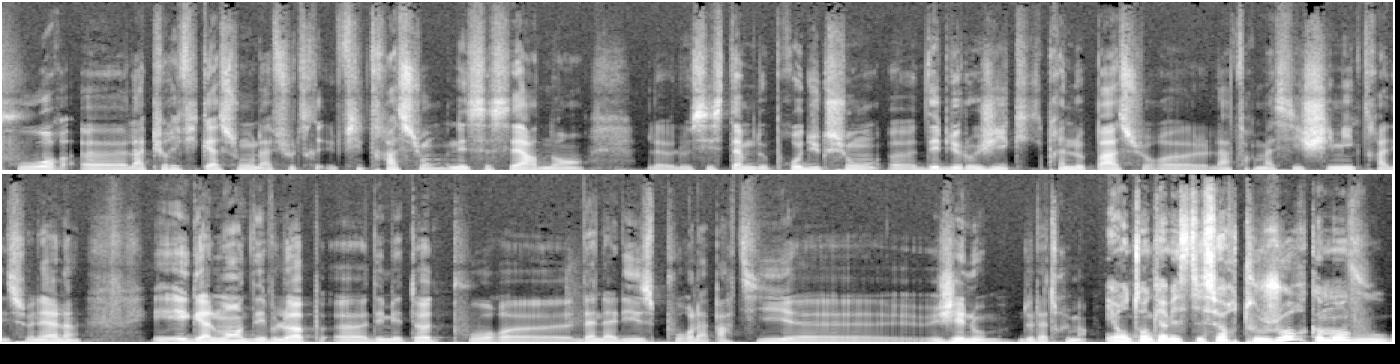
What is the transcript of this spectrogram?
pour euh, la purification, la filtration nécessaire dans le, système de production euh, des biologiques qui prennent le pas sur euh, la pharmacie chimique traditionnelle et également développe des méthodes pour d'analyse pour la partie génome de l'être humain. Et en tant qu'investisseur toujours, comment vous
